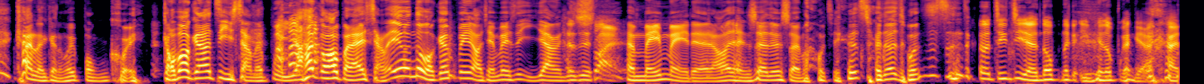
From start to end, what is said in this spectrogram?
看了可能会崩溃，搞不好跟他自己想的不一样。他搞不好本来想的，因为那我跟飞鸟前辈是一样，就是很美美的，然后很帅，就甩毛巾，甩的怎么是这个经纪人都那个影片都不敢给他看。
